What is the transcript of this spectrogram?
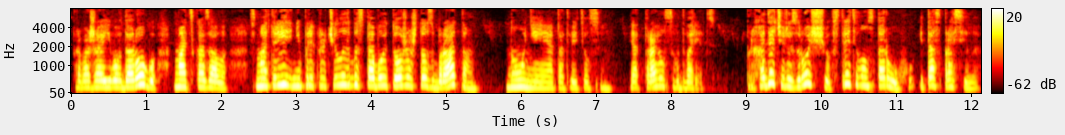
Провожая его в дорогу, мать сказала, «Смотри, не приключилось бы с тобой то же, что с братом». «Ну нет», — ответил сын, и отправился во дворец. Проходя через рощу, встретил он старуху, и та спросила,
